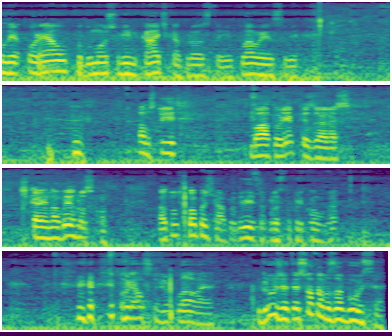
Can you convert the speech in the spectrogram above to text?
Коли Орел подумав, що він качка просто і плаває собі. Там стоїть багато рибки зараз. Чекає на вигрузку. А тут хопача, подивіться, просто прикол, так? Орел собі плаває. Друже, ти що там забувся?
